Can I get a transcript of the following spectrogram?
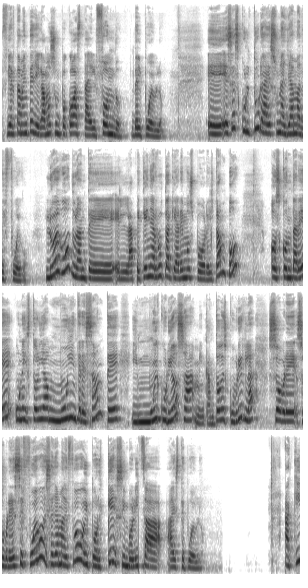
ciertamente llegamos un poco hasta el fondo del pueblo. Eh, esa escultura es una llama de fuego. Luego, durante la pequeña ruta que haremos por el campo, os contaré una historia muy interesante y muy curiosa, me encantó descubrirla, sobre, sobre ese fuego, esa llama de fuego y por qué simboliza a este pueblo. Aquí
